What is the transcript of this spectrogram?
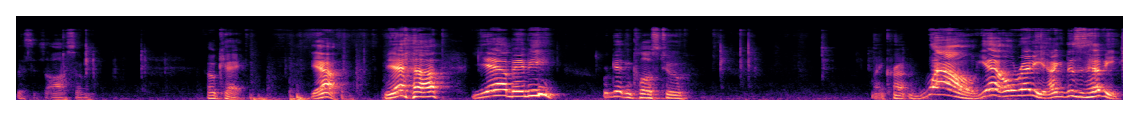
This is awesome. Okay. Yeah. Yeah. Yeah, baby. We're getting close to my crown. Wow. Yeah, already. I, this is heavy.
